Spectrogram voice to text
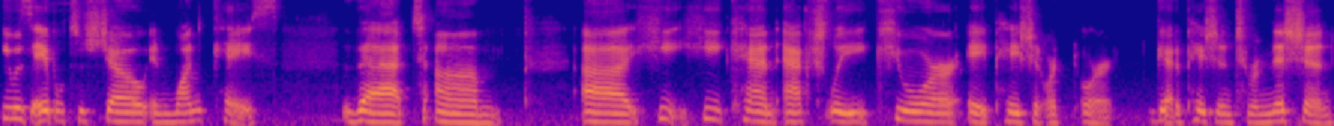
he was able to show in one case that um, uh, he, he can actually cure a patient or, or get a patient into remission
